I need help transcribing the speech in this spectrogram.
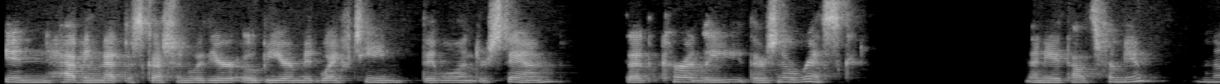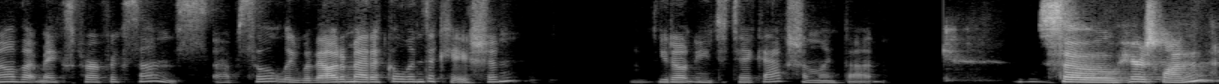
in having that discussion with your ob or midwife team they will understand that currently there's no risk. Any thoughts from you? No that makes perfect sense. Absolutely. Without a medical indication you don't need to take action like that Mm-hmm. so here's one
